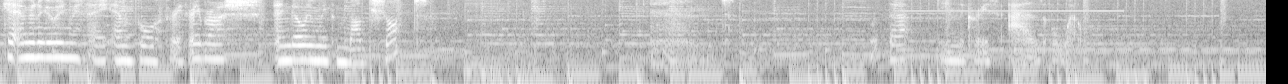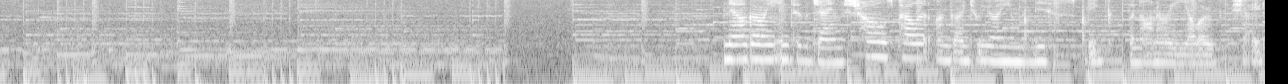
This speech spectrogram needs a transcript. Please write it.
Okay, I'm gonna go in with a M433 brush and go in with Mugshot. Now going into the James Charles palette, I'm going to be going in with this big banana yellow shade.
